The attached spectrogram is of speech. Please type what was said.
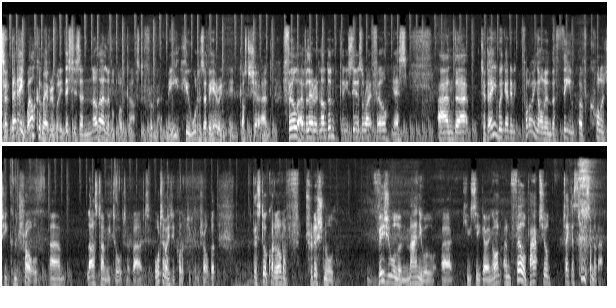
Today, welcome everybody. This is another little podcast from me, Hugh Waters over here in, in Gloucestershire, and Phil over there in London. Can you see us all right, Phil? Yes. And uh, today we're going to be following on in the theme of quality control. Um, last time we talked about automated quality control, but there's still quite a lot of traditional visual and manual uh, QC going on. And Phil, perhaps you'll take us through some of that.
